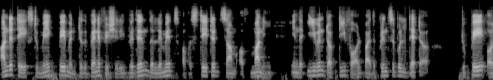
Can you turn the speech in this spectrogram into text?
undertakes to make payment to the beneficiary within the limits of a stated sum of money in the event of default by the principal debtor to pay or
